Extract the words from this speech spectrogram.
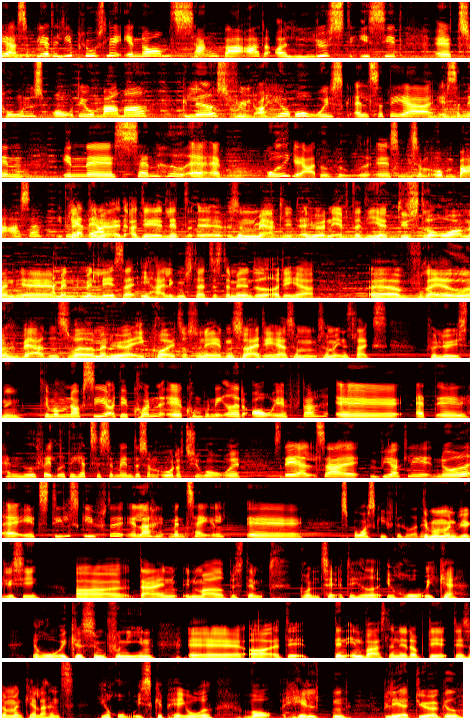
Her, så bliver det lige pludselig enormt sangbart og lyst i sit øh, tonesprog. Det er jo meget, meget glædesfyldt og heroisk. Altså, det er øh, sådan en, en øh, sandhed af, af godhjertethed, øh, som ligesom åbenbarer sig i det her Rigtig værk. mær- og det er lidt øh, sådan mærkeligt at høre den efter de her dystre ord, man, øh, man, man læser i Heiligenstadt-testamentet, og det her øh, vrede, verdensvrede, man hører i Kreuzer-sonaten, så er det her som, som en slags forløsning. Det må man nok sige, og det er kun øh, komponeret et år efter, øh, at øh, han nedfældede det her testamente som 28-årig. Så det er altså øh, virkelig noget af et stilskifte, eller mentalt, øh, sporskifte hedder det. Det må man virkelig sige. Og der er en, en meget bestemt grund til, at det hedder Eroica. Eroica-symfonien. Øh, og det, den indvarsler netop det, det, som man kalder hans heroiske periode, hvor helten bliver dyrket.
